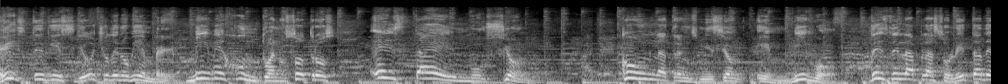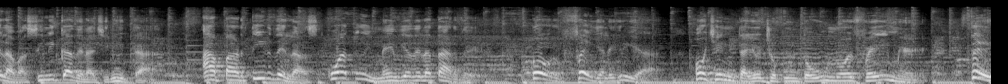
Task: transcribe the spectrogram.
Este 18 de noviembre vive junto a nosotros esta emoción con la transmisión en vivo desde la plazoleta de la Basílica de la Chinita a partir de las 4 y media de la tarde por Fe y Alegría 88.1 FM. Te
